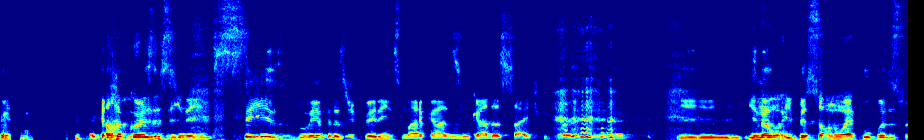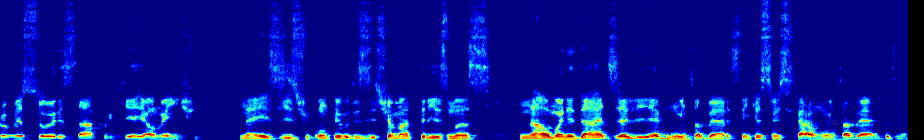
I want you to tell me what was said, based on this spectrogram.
Aquela coisa assim, né? Seis letras diferentes marcadas em cada site que tu vai ver, né? E, e, não, e pessoal, não é culpa dos professores, tá? Porque realmente, né, existe o conteúdo, existe a matriz, mas na humanidades ali é muito aberto, tem questões que ficaram muito abertas, né?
